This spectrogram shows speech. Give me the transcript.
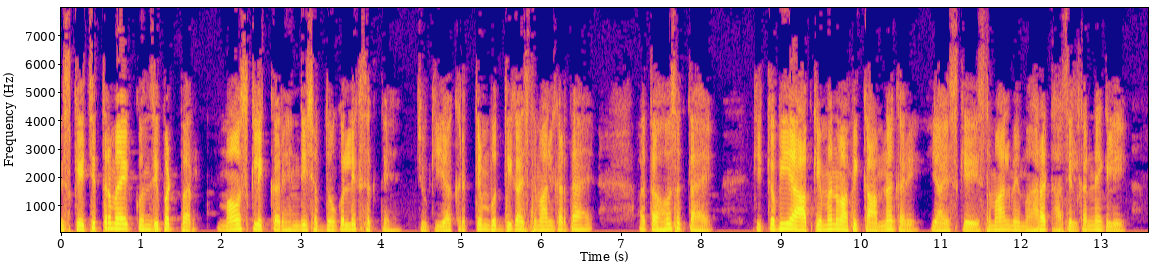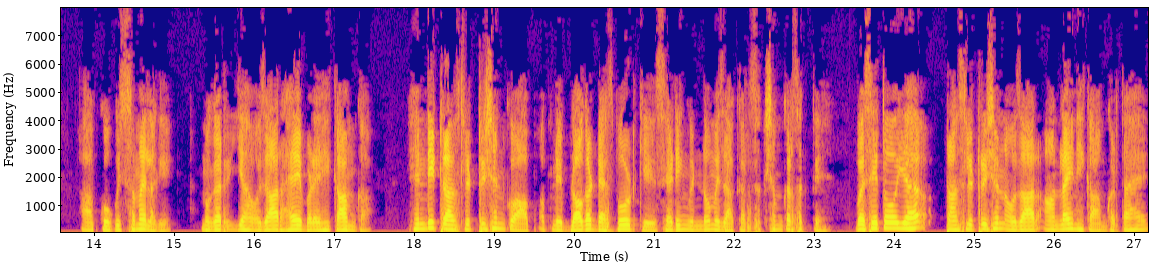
इसके चित्रमय कुंजीपट पर माउस क्लिक कर हिंदी शब्दों को लिख सकते हैं क्योंकि यह कृत्रिम बुद्धि का इस्तेमाल करता है। अतः हो सकता है कि कभी आपके मन माफिक काम न करे या इसके इस्तेमाल में महारत हासिल करने के लिए आपको कुछ समय लगे, मगर यह औज़ार है बड़े ही काम का। हिंदी ट्रांसलिट्रेशन को आप अपने ब्लॉगर डैशबोर्ड के सेटिंग विंडो में जाकर सक्षम कर सकते हैं। वैसे तो यह ट्रांसलिट्रेशन औज़ार ऑनलाइन ही काम करता है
